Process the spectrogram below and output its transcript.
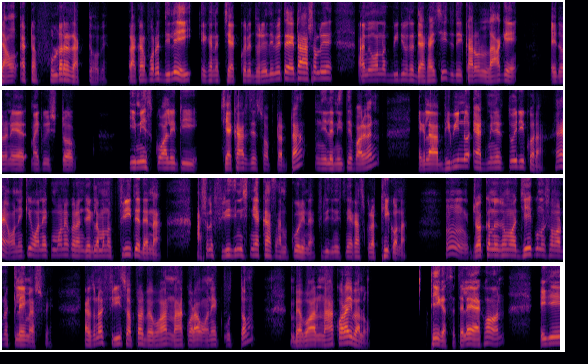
ডাউন একটা ফোল্ডারে রাখতে হবে। রাখার পরে দিলেই এখানে চেক করে ধরিয়ে দিবে। তো এটা আসলে আমি অনেক ভিডিওতে দেখাইছি, যদি কারোর লাগে এই ধরনের মাইক্রোস্টক ইমেজ কোয়ালিটি চেকার যে সফটওয়্যারটা নিলে নিতে পারবেন। এগুলা বিভিন্ন অ্যাডমিনের তৈরি করা। হ্যাঁ অনেকেই অনেক মনে করেন যে এগুলো মনে ফ্রিতে দেয়। না, আসলে ফ্রি জিনিস নিয়ে কাজ আমি করি না। ফ্রি জিনিস নিয়ে কাজ করা ঠিকও না। হুম যখন সময় যে কোনো সময় আপনার ক্লেম আসবে। এর জন্য ফ্রি সফটওয়্যার ব্যবহার না করা অনেক উত্তম। ব্যবহার না করাই ভালো। ঠিক আছে, তাহলে এখন এই যে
